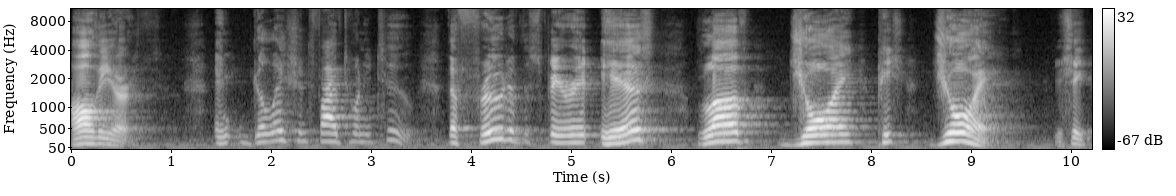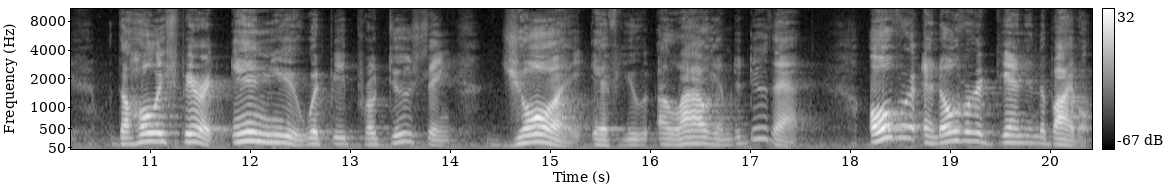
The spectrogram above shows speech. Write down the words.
all the earth. In Galatians 5.22, the fruit of the Spirit is love, joy, peace, joy. You see, the Holy Spirit in you would be producing joy if you allow Him to do that. Over and over again in the Bible,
